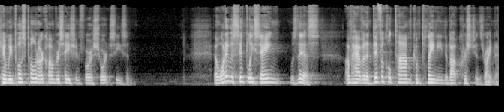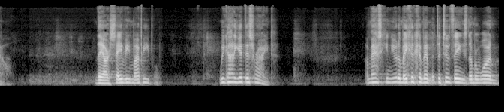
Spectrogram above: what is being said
Can we postpone our conversation for a short season? And what he was simply saying was this I'm having a difficult time complaining about Christians right now. They are saving my people. We got to get this right. I'm asking you to make a commitment to two things. Number one,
